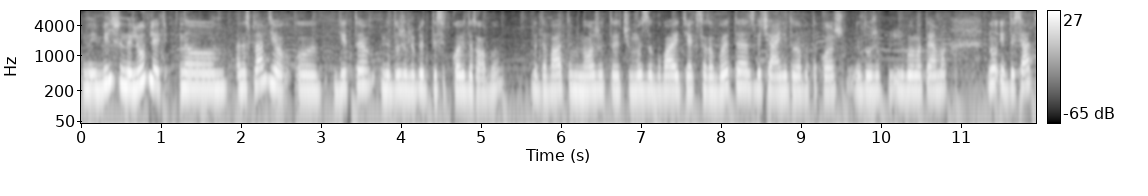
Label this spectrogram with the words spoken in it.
найбільше не люблять. Ну, а насправді о, діти не дуже люблять десяткові дороби. Додавати, множити, чомусь забувають, як це робити. Звичайні дроби також не дуже любима тема. Ну і в 10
